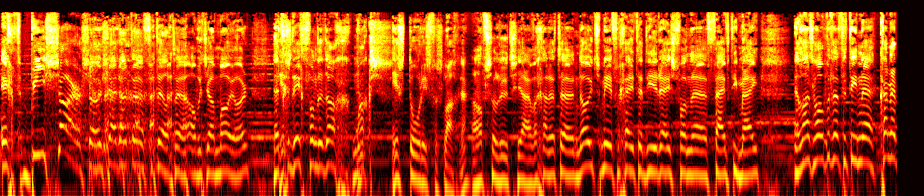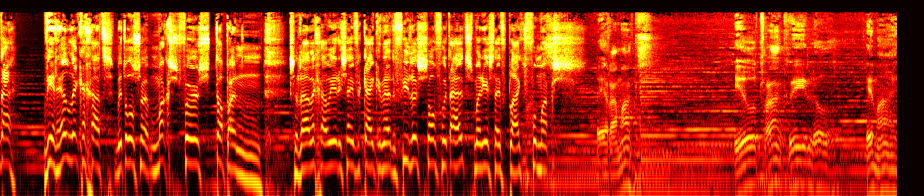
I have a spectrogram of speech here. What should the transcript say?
Echt bizar, zoals jij dat eh, vertelt, eh, Albert-Jan. Mooi hoor. Het gedicht van de dag, Max. Historisch verslag, hè? Absoluut, ja. We gaan het eh, nooit meer vergeten, die race van eh, 15 mei. En laten we hopen dat het in Canada weer heel lekker gaat met onze Max Verstappen. Zo gaan we weer eens even kijken naar de files. Zandvoort uit, maar eerst even een plaatje voor Max. Era Max, io tranquillo che mai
